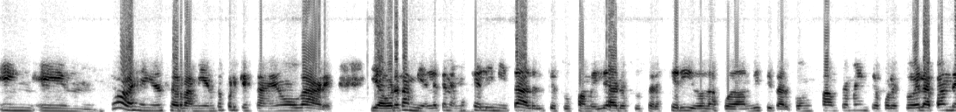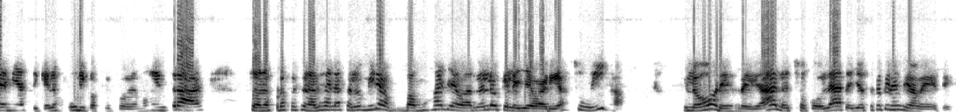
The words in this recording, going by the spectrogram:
en, en, ¿sabes? en encerramiento porque están en hogares. Y ahora también le tenemos que limitar el que sus familiares, sus seres queridos las puedan visitar constantemente por esto de la pandemia, así que los únicos que podemos entrar son los profesionales de la salud, mira, vamos a llevarle lo que le llevaría a su hija, flores, regalos, chocolate, yo sé que tienes diabetes,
